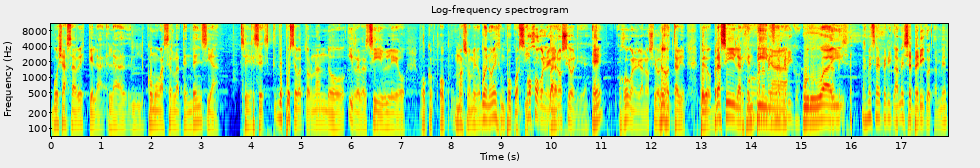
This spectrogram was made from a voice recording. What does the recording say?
vos ya sabés que la, la- cómo va a ser la tendencia, que, se- que después se va tornando irreversible o, o o más o menos. Bueno, es un poco así. Ojo con el Para- ganó Scioli, eh. ¿Eh? Ojo con el ganó Scioli. No, está bien. Pero Brasil, la Argentina. Uruguay. La mesa de Perico. La mesa de Perico también.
